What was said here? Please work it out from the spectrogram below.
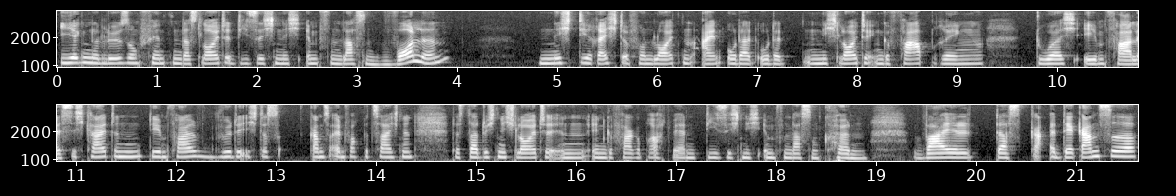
irgendeine Lösung finden, dass Leute, die sich nicht impfen lassen wollen, nicht die Rechte von Leuten ein oder, oder nicht Leute in Gefahr bringen durch eben Fahrlässigkeit in dem Fall, würde ich das ganz einfach bezeichnen, dass dadurch nicht Leute in, in Gefahr gebracht werden, die sich nicht impfen lassen können. Weil das, der ganze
